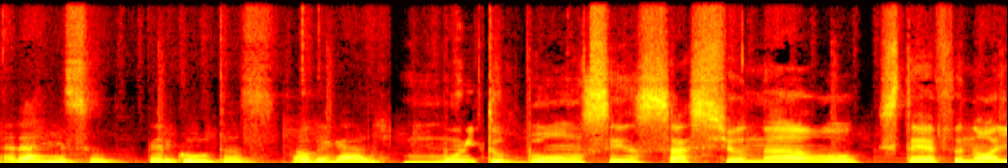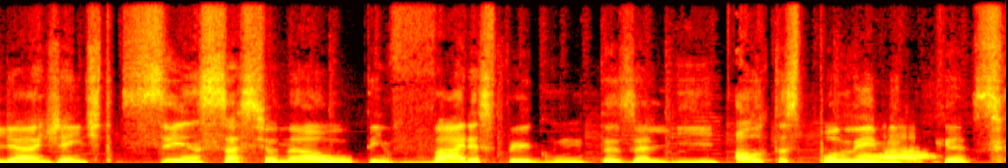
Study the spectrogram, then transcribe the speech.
Era isso. Perguntas, obrigado. Muito bom, sensacional, Stefano. Olha, gente, sensacional. Tem várias perguntas ali, altas polêmicas.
